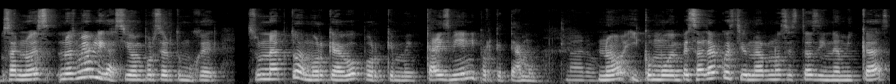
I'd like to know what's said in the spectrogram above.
O sea, no es, no es mi obligación por ser tu mujer, es un acto de amor que hago porque me caes bien y porque te amo, claro. ¿no? Y como empezar a cuestionarnos estas dinámicas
